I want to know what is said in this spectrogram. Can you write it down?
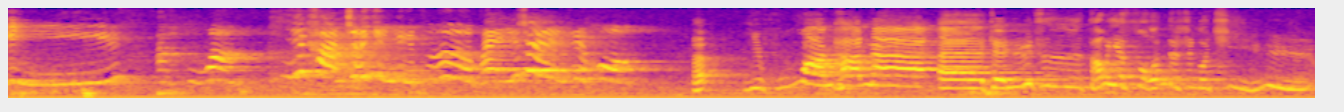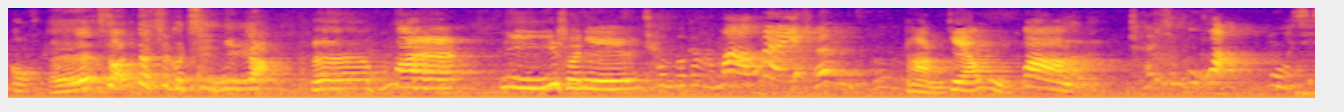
已。啊，父王，你看这一女子为人如何？呃，以父王看呢，呃，这女子倒也算得是个奇女哦。呃，算得是个奇女啊！呃，驸马儿，你说呢？臣不敢冒昧陈词。当家无方。臣请父王，莫想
